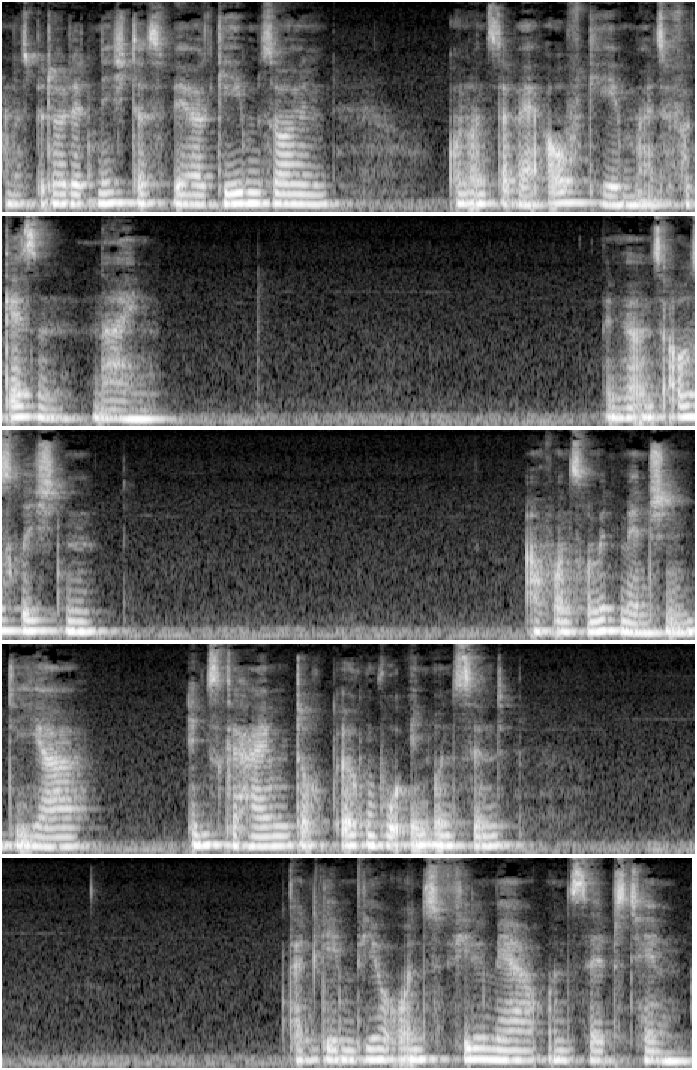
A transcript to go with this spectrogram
Und das bedeutet nicht, dass wir geben sollen und uns dabei aufgeben, also vergessen. Nein. Wenn wir uns ausrichten auf unsere Mitmenschen, die ja insgeheim doch irgendwo in uns sind, dann geben wir uns viel mehr uns selbst hin.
